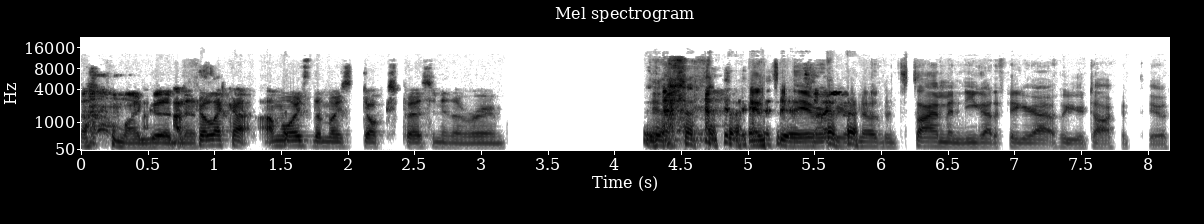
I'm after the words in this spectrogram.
Oh my goodness! I feel like I, I'm always the most dox person in the room. Yeah. and to everyone knows it's Simon, you got to figure out who you're talking to.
